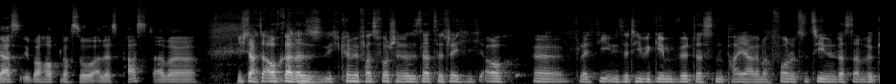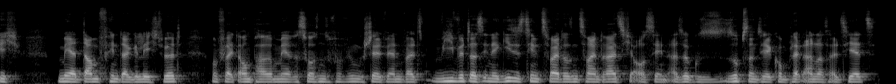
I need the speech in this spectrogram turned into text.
das überhaupt noch so alles passt, aber. Ich dachte auch gerade, also ich kann mir fast vorstellen, dass es da tatsächlich auch äh, vielleicht die Initiative geben wird, das ein paar Jahre nach vorne zu ziehen und dass da wirklich mehr Dampf hintergelegt wird und vielleicht auch ein paar mehr Ressourcen zur Verfügung gestellt werden, weil wie wird das Energiesystem 2032 aussehen? Also substanziell komplett anders als jetzt.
